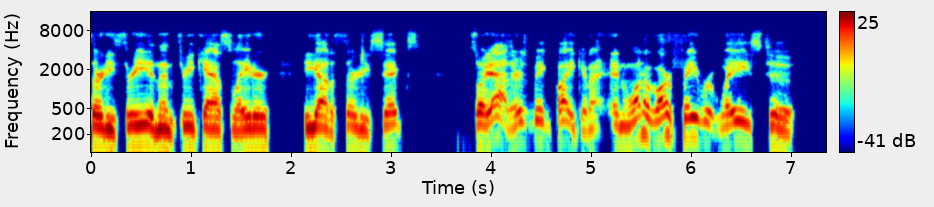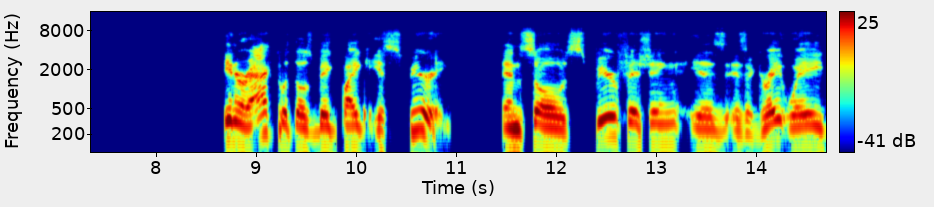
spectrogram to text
33, and then three casts later he got a 36. So yeah, there's big pike, and I, and one of our favorite ways to interact with those big pike is spearing, and so spear fishing is is a great way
